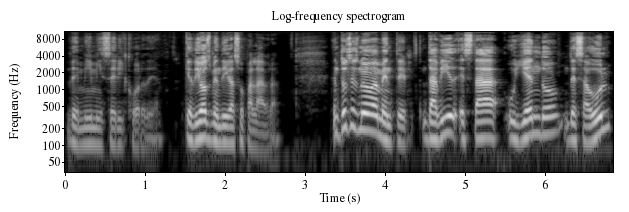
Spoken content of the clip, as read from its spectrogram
de mi misericordia. Que Dios bendiga su palabra. Entonces nuevamente, David está huyendo de Saúl,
